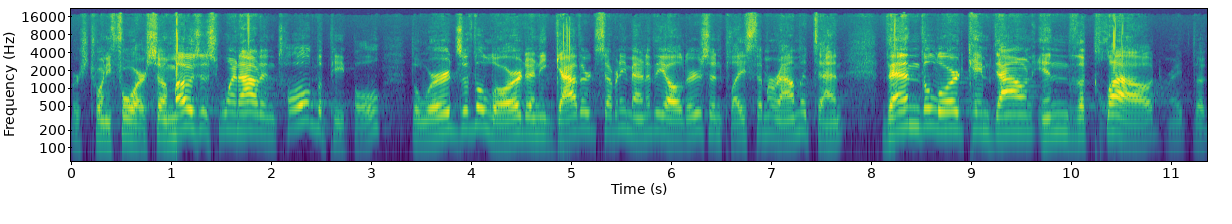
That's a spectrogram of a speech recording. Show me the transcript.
Verse 24 So Moses went out and told the people the words of the Lord, and he gathered 70 men of the elders and placed them around the tent. Then the Lord came down in the cloud, right, the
